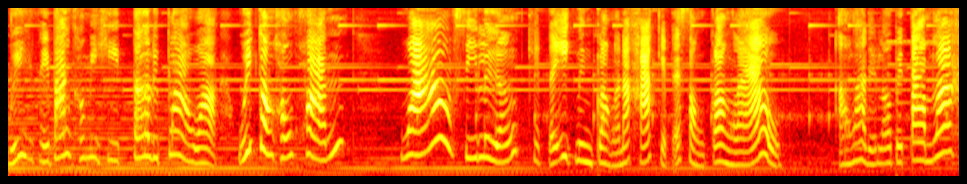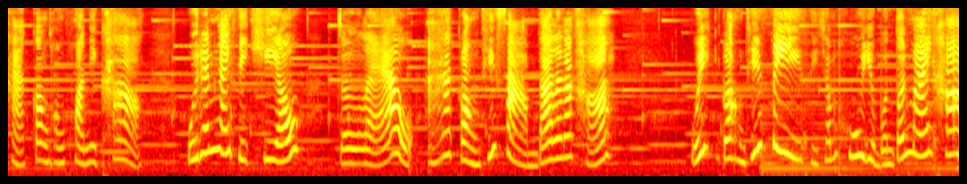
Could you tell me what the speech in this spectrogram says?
อุ้ยในบ้านเขามีฮีเตอร์หรือเปล่าอะอุ้ยกล่องของขวัญ ว้าว สีเหลือง เก็บได้อีกหนึ่งกล่องแล้วนะคะ เก็บได้สองกล่องแล้ว เอาล่ะเดี๋ยวเราไปตามล่าหากล่องของขวัญอีกค่ะ อุ้ยนั่นไงสีเขียว เจอแล้วอ่ากล่องที่สามได้แล้วนะคะ อุ้ยกล่องที่สี่สีชมพูอยู่บนต้นไม้ค่ะ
